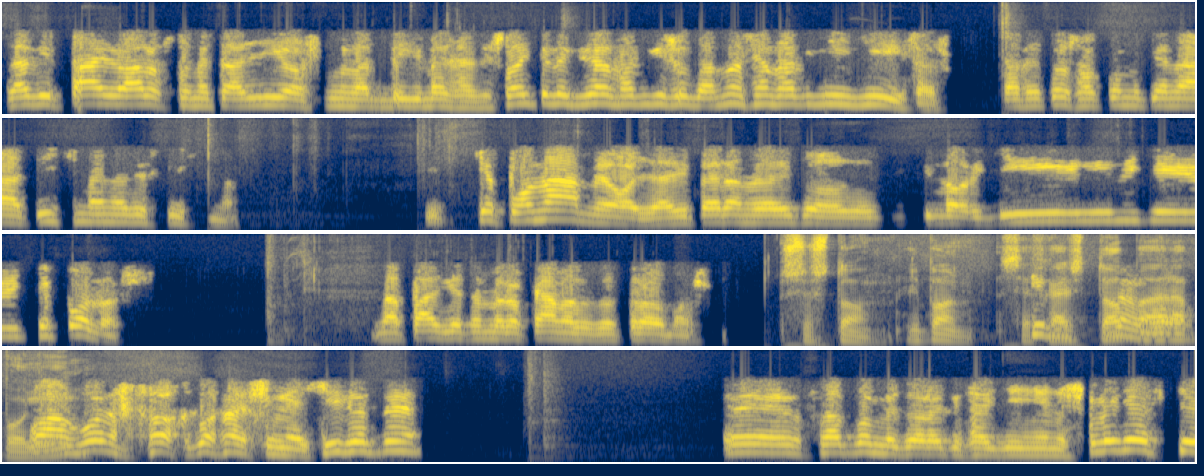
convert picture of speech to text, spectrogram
Δηλαδή, πάει ο άλλος στο μεταλλείο ας πούμε, να μπει μέσα στη στόχη και δεν ξέρει αν θα βγει ζωντανός ή αν θα βγει υγιή. Κάθε τόσο ακούμε και ένα ατύχημα, ένα δυστύχημα. Και πονάμε όλοι. Δηλαδή, πέραν δηλαδή, το, την οργή είναι και, και πόνος. Να πας για το μεροκάματο το τρόμο. Σωστό. Λοιπόν, σε ευχαριστώ πάρα πολύ. Ο αγώνα συνεχίζεται. Ε, θα δούμε τώρα τι θα γίνει στι εκλογές και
